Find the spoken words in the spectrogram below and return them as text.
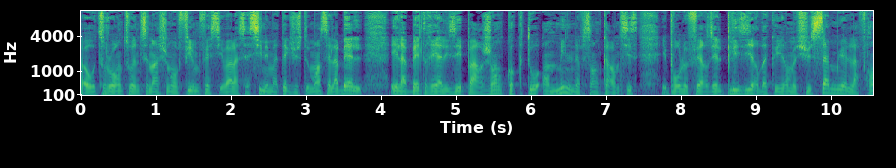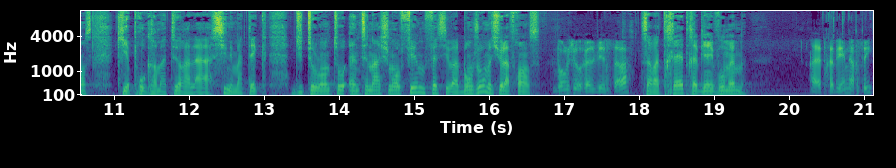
euh, au Toronto International Film Festival à sa cinémathèque justement. C'est La Belle et la Bête réalisée par Jean Cocteau en 1946. Et pour le faire, j'ai le plaisir d'accueillir monsieur Samuel Lafrance qui est programmateur à la cinémathèque du Toronto International Film Festival. Bonjour monsieur Lafrance. Bonjour Elvis, ça va? Ça va très très bien et vous-même? Euh, très bien, merci.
